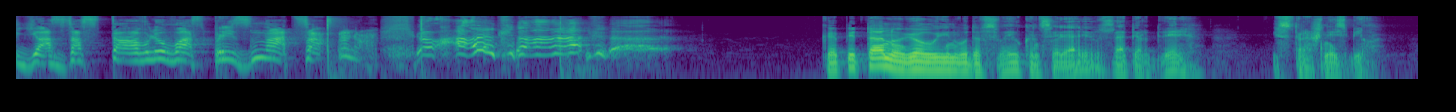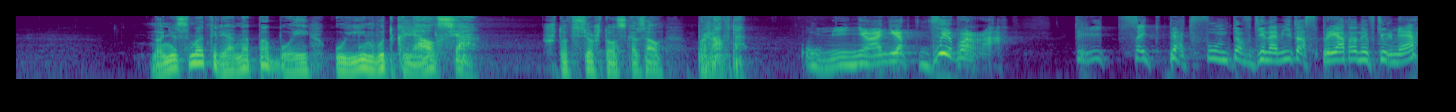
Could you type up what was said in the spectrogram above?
Я заставлю вас признаться. Капитан увел Уинвуда в свою канцелярию, запер дверь и страшно избил. Но, несмотря на побои, Уинвуд клялся, что все, что он сказал, правда. У меня нет выбора! 35 фунтов динамита спрятаны в тюрьме,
